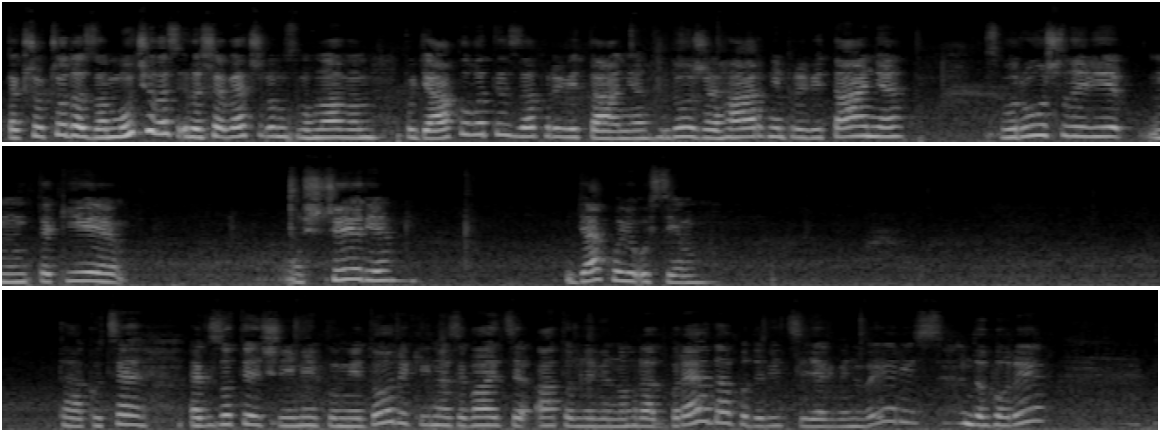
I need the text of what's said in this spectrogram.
Так що вчора замучилась і лише вечором змогла вам подякувати за привітання. Дуже гарні привітання, зворушливі, такі щирі. Дякую усім. Так, оце екзотичний мій помідор, який називається атомний виноград Бреда. Подивіться, як він виріс догори.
